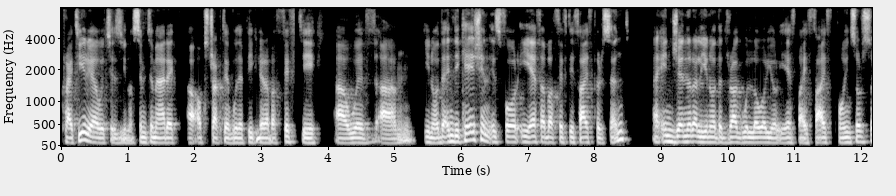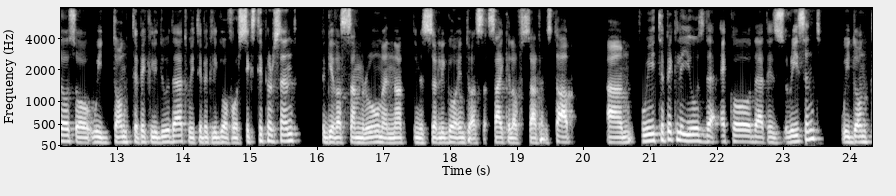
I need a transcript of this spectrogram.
criteria, which is, you know, symptomatic, uh, obstructive with a peak rate above 50, uh, with, um, you know, the indication is for EF above 55%. Uh, in general, you know, the drug will lower your EF by five points or so. So we don't typically do that. We typically go for 60% to give us some room and not necessarily go into a cycle of start and stop. Um, we typically use the echo that is recent. We don't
